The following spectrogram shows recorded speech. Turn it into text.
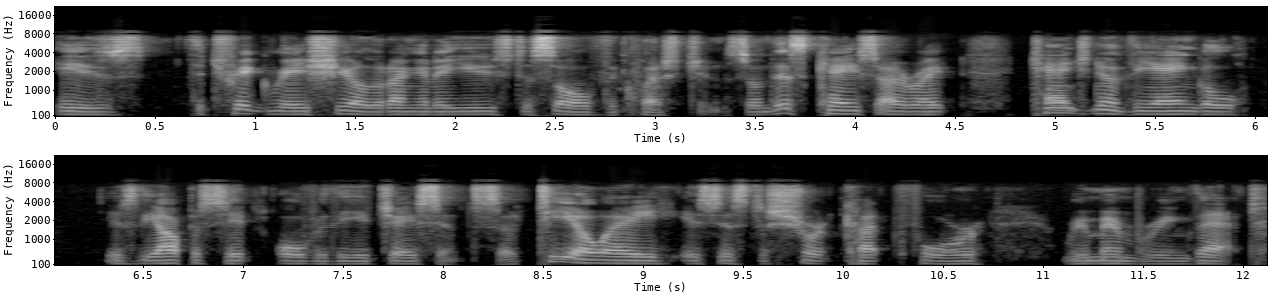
is the trig ratio that I'm going to use to solve the question. So in this case, I write tangent of the angle is the opposite over the adjacent. So TOA is just a shortcut for remembering that.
